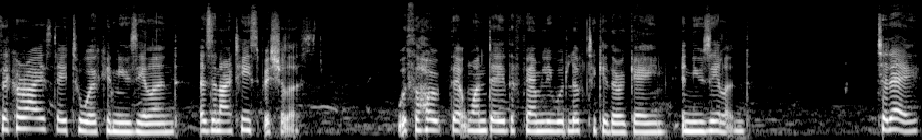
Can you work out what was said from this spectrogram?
Zechariah stayed to work in New Zealand as an IT specialist, with the hope that one day the family would live together again in New Zealand. Today,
